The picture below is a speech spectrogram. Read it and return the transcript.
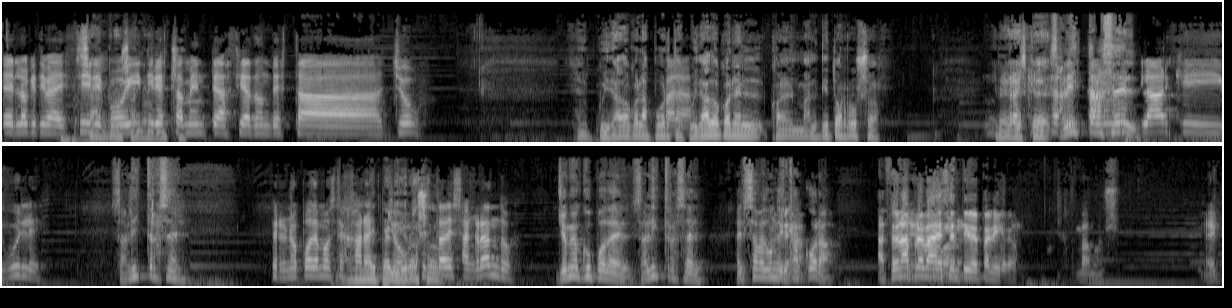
Es lo que te iba a decir. Voy directamente hacia donde está Joe. Eh, Cuidado con la puerta, Para- cuidado con el, con el maldito ruso. que- Salid tras él. Clark y Willy. Salid tras él. Pero no podemos dejar a Joe, se está desangrando. Yo me ocupo de él. Salid tras él. Él sabe dónde Mira. está Cora. Hace una Sí, prueba de sentido de peligro. Vamos. Eh,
